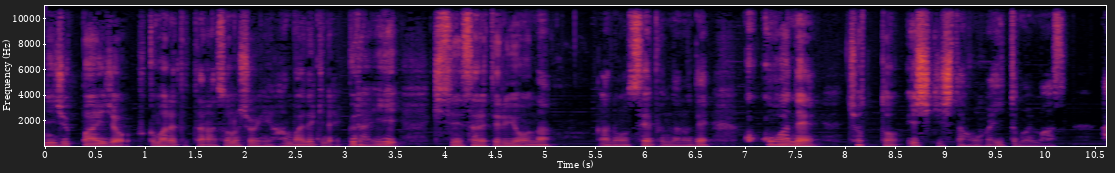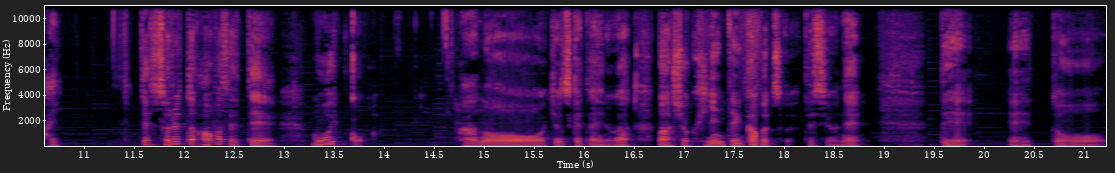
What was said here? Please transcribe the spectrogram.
20%以上含まれてたらその商品販売できないぐらい規制されてるようなあの成分なので、ここはね、ちょっと意識した方がいいと思います。はい。で、それと合わせてもう一個、あのー、気をつけたいのが、まあ食品添加物ですよね。で、え、っと、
